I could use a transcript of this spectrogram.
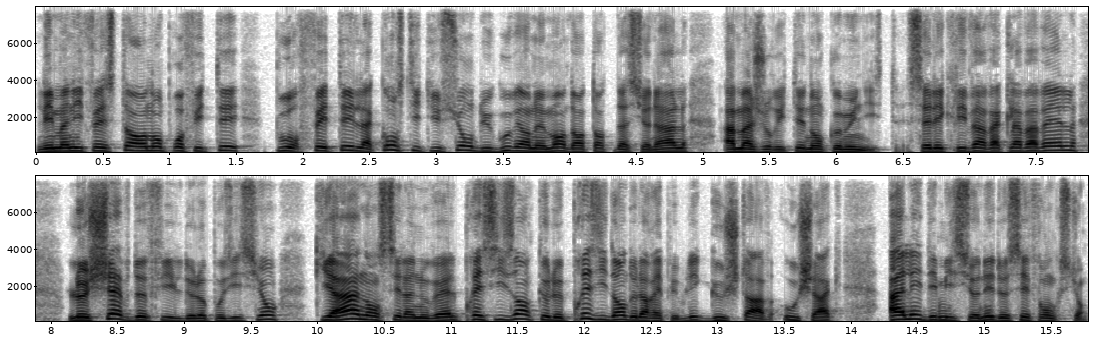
Les manifestants en ont profité pour fêter la constitution du gouvernement d'entente nationale à majorité non communiste. C'est l'écrivain Václav Havel, le chef de file de l'opposition, qui a annoncé la nouvelle, précisant que le président de la République, Gustav Ušak, allait démissionner de ses fonctions.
